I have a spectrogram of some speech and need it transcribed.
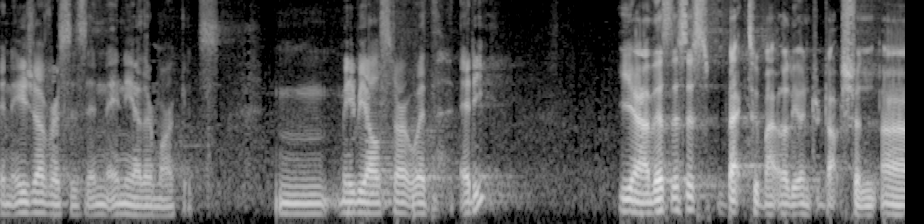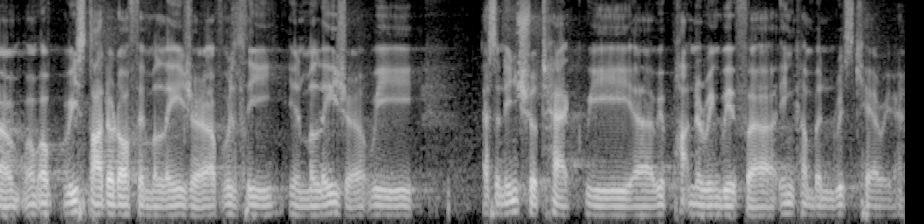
in Asia versus in any other markets? Mm, maybe I'll start with Eddie. Yeah, this, this is back to my earlier introduction. Uh, we started off in Malaysia. Obviously, in Malaysia, we, as an insurtech, we, uh, we're partnering with uh, incumbent risk carrier.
